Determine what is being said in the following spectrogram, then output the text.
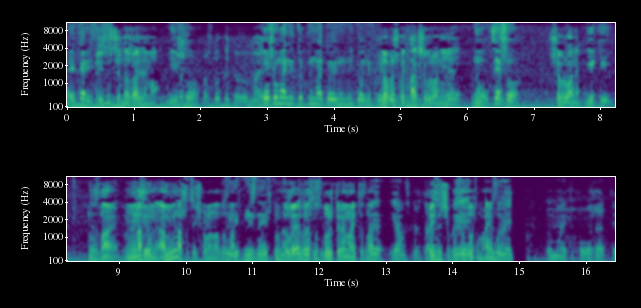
А яка різниця? Прізвища, на жаль, нема. І що? Пос- Послухайте, ви маєте... То, що в мене тут немає, то нікого не хвилює. Добре ж хоч так шеврони є. Ну, це що? Шеврони. Який? Не знаю. Мені А на що чому? вони? А мені на що цей шеврон треба знати? Як не знаєш, що Ну наш то ви тут ви сидить. служите, ви маєте знати. Ви, я вам скажу так. Прізвище по ви- статуту має бути. знаєте, Ви маєте поважати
